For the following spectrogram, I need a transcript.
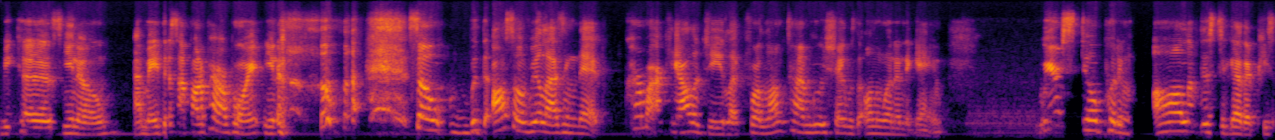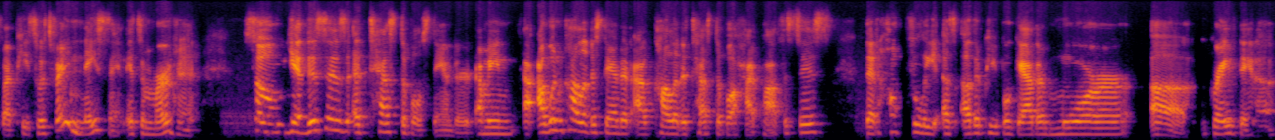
because, you know, I made this up on a PowerPoint, you know. so, but also realizing that Kerma archaeology, like for a long time, Louis Chaix was the only one in the game. We're still putting all of this together piece by piece. So it's very nascent, it's emergent. So yeah, this is a testable standard. I mean, I wouldn't call it a standard, I'd call it a testable hypothesis that hopefully as other people gather more uh, grave data,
